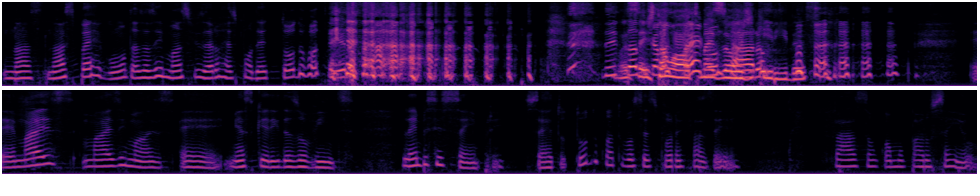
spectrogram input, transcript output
nas, nas perguntas as irmãs fizeram responder todo o roteiro. Vocês estão ótimas hoje, queridas. é, mas, mas, irmãs, é, minhas queridas ouvintes, lembre-se sempre, certo? Tudo quanto vocês forem fazerem, façam como para o Senhor.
